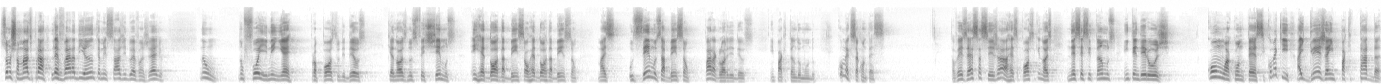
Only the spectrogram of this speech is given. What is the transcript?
Somos chamados para levar adiante a mensagem do Evangelho. Não, não foi e nem é propósito de Deus que nós nos fechemos em redor da bênção, ao redor da bênção, mas usemos a bênção para a glória de Deus, impactando o mundo. Como é que isso acontece? Talvez essa seja a resposta que nós necessitamos entender hoje. Como acontece? Como é que a igreja é impactada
